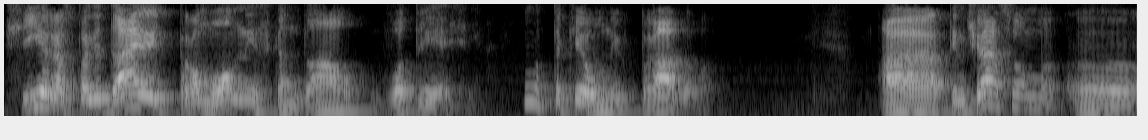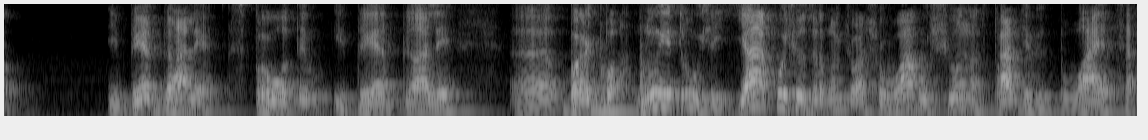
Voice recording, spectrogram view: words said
всі розповідають про мовний скандал в Одесі. Ну, таке у них правило. А тим часом е, іде далі спротив, іде далі е, боротьба. Ну і друзі, я хочу звернути вашу увагу, що насправді відбувається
